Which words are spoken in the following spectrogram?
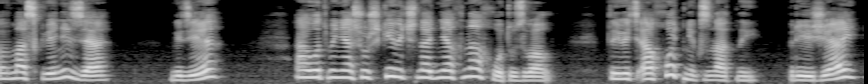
В Москве нельзя. Где? А вот меня Шушкевич на днях на охоту звал. Ты ведь охотник знатный. Приезжай,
